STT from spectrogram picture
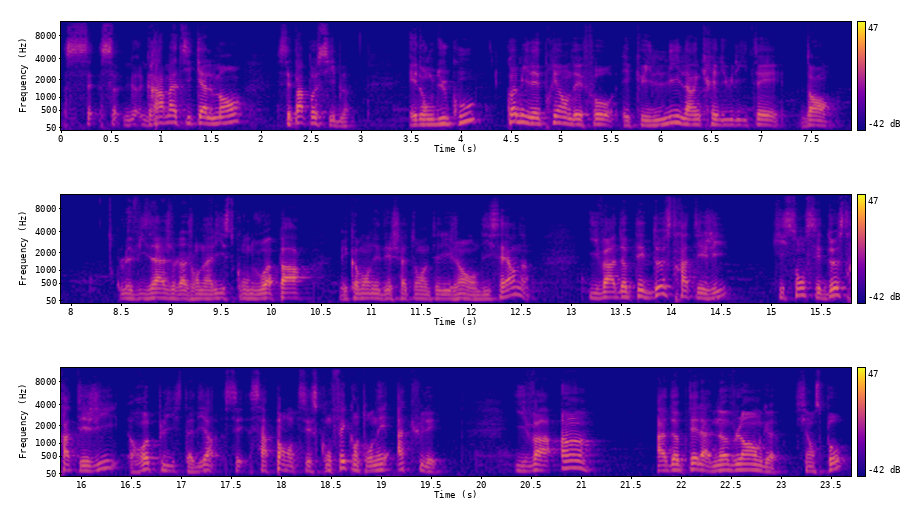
c'est- c'est- grammaticalement, c'est pas possible. Et donc du coup, comme il est pris en défaut et qu'il lit l'incrédulité dans le visage de la journaliste qu'on ne voit pas, mais comme on est des chatons intelligents, on discerne, il va adopter deux stratégies qui sont ces deux stratégies repli, c'est-à-dire c'est sa pente, c'est ce qu'on fait quand on est acculé. Il va, un, adopter la novlangue Sciences Po,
